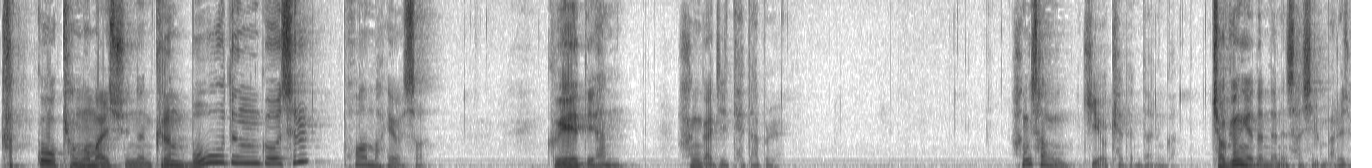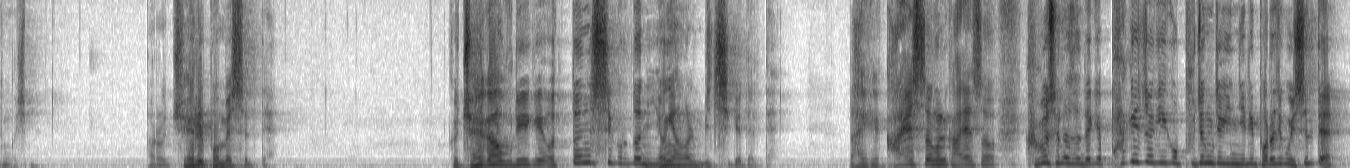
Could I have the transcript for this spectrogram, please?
갖고 경험할 수 있는 그런 모든 것을 포함하여서 그에 대한 한 가지 대답을 항상 기억해야 된다는 것, 적용해야 된다는 사실을 말해주는 것입니다. 바로 죄를 범했을 때, 그 죄가 우리에게 어떤 식으로든 영향을 미치게 될 때, 나에게 가해성을 가해서 그것을 해서 내게 파괴적이고 부정적인 일이 벌어지고 있을 때,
